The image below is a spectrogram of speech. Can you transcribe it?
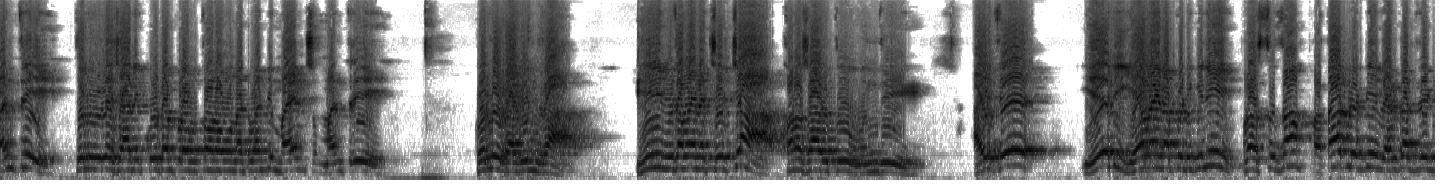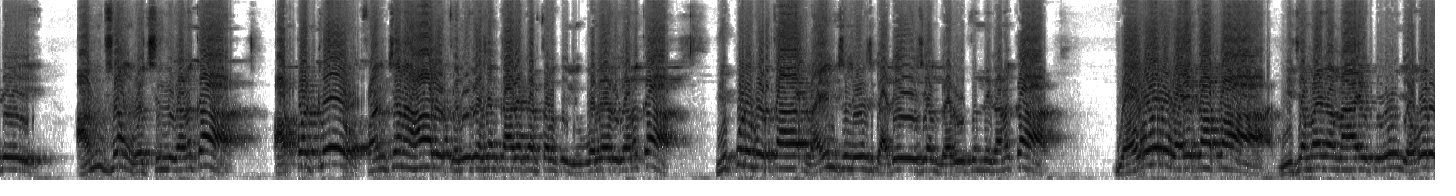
మంత్రి. తెలుగుదేశానికి కూటమి ప్రభుత్వంలో ఉన్నటువంటి మైన్స్ మంత్రి కొల్లు రవీంద్ర. ఈ విధమైన చర్చ కొనసాగుతూ ఉంది. అయితే ఏది ఏమైనప్పటికీ ప్రస్తుతం ప్రతాప్ రెడ్డి వెంకట్ రెడ్డి అంశం వచ్చింది కనుక అప్పట్లో ఫంక్షన్ హాల్ తెలుగుదేశం కార్యకర్తలకు ఇవ్వలేదు కనుక ఇప్పుడు కూడా లైన్స్ లీజ్కి అదే విషయం జరుగుతుంది కనుక ఎవరు వైకాపా నిజమైన నాయకులు ఎవరు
